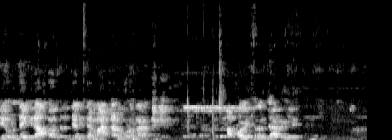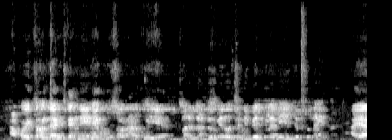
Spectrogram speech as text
దేవుడి దగ్గర అపవిత్రం జరిగితే మాట్లాడకూడదా? అపవిత్రం జరగలేదు. అపవిత్రం జరిగితే నేనే కూర్చొని అడుగు మరి లడ్డు మీద వచ్చే నివేదికలన్నీ ఏం చెప్తున్నాయి? అయ్యా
